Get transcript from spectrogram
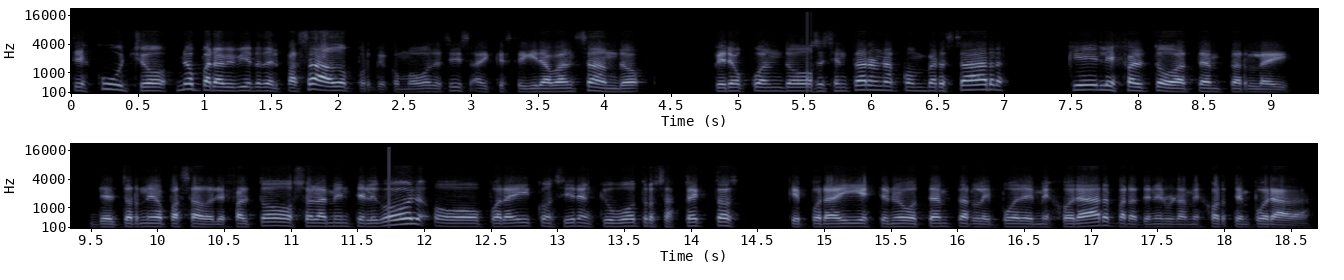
Te escucho, no para vivir del pasado, porque como vos decís, hay que seguir avanzando, pero cuando se sentaron a conversar, ¿qué le faltó a Temperley del torneo pasado? ¿Le faltó solamente el gol o por ahí consideran que hubo otros aspectos que por ahí este nuevo Temperley puede mejorar para tener una mejor temporada?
